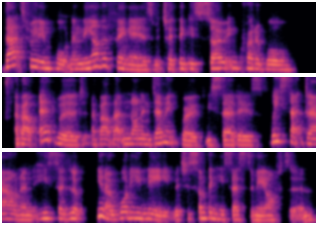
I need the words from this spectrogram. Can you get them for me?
that's really important. And the other thing is, which I think is so incredible about Edward, about that non endemic growth, you said, is we sat down and he said, Look, you know, what do you need? Which is something he says to me often.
